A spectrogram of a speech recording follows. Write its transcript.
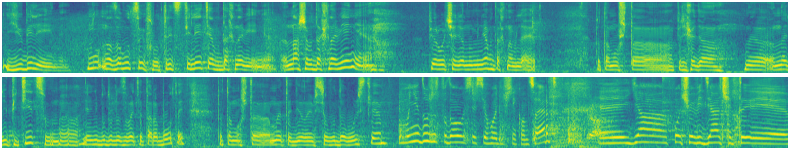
юбилейный. Ну, назову цифру 30-летие вдохновения. Наше вдохновение, в первую очередь, оно меня вдохновляет, потому что, приходя на, на репетицию, на- я не буду называть это работой, потому что мы это делаем все в удовольствие. Мені дуже сподобався сьогоднішній концерт. Е, Я хочу віддячити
